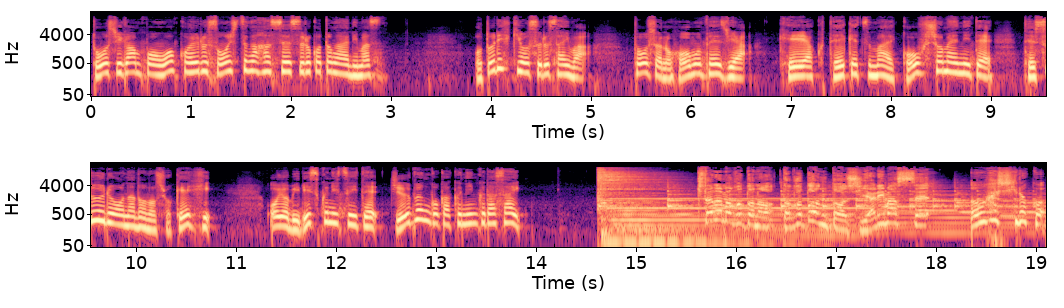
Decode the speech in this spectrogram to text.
投資元本を超える損失が発生することがあります。お取引をする際は、当社のホームページや契約締結前交付書面にて手数料などの諸経費、及びリスクについて十分ご確認ください。北野誠のとことん投資やりまっせ。大橋ひろ子、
